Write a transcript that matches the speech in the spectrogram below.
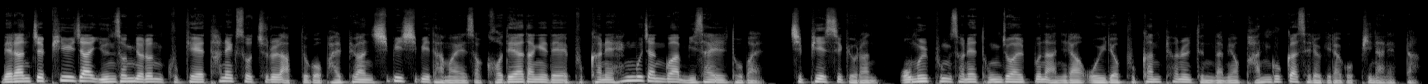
내란죄 피의자 윤석열은 국회의 탄핵 소추를 앞두고 발표한 12.12 담화에서 거대 야당에 대해 북한의 핵무장과 미사일 도발, GPS 교란, 오물풍선에 동조할 뿐 아니라 오히려 북한 편을 든다며 반국가 세력이라고 비난했다.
